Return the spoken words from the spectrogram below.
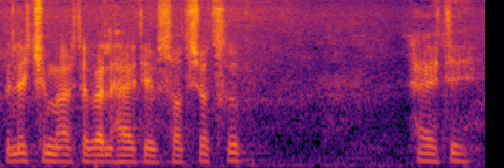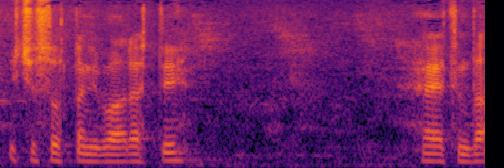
belə 2 mərtəbəli həyət evi satışa çıxıb. Həyəti 2 sotdan ibarətdir. Həyətində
